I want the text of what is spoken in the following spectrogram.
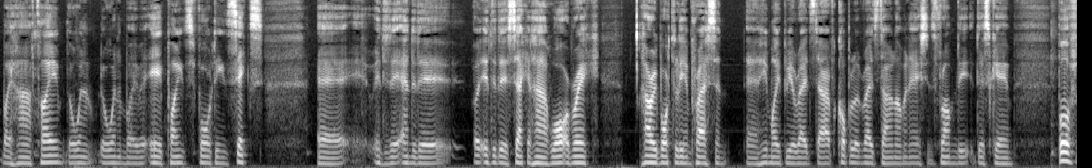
by half time. They were winning. They were winning by eight points, 14-6, uh, into the end of the uh, into the second half water break. Harry Bortley impressing uh, he might be a Red Star. A couple of Red Star nominations from the this game, but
